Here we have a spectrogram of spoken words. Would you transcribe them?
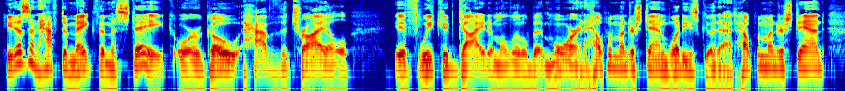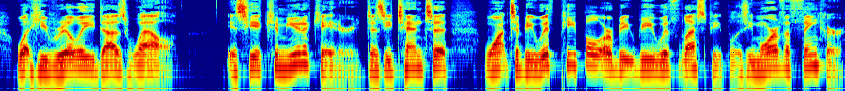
he doesn't have to make the mistake or go have the trial if we could guide him a little bit more and help him understand what he's good at, help him understand what he really does well Is he a communicator? Does he tend to want to be with people or be, be with less people? Is he more of a thinker?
